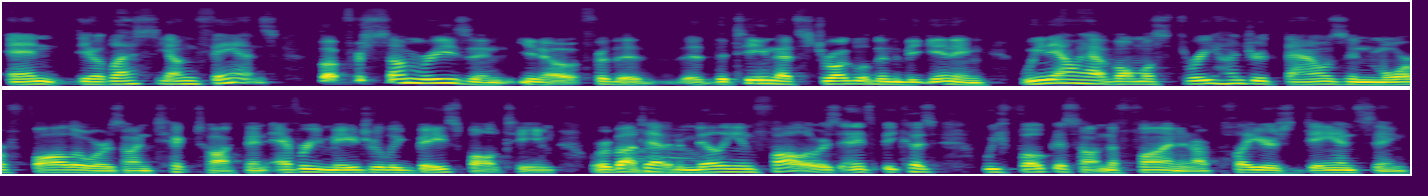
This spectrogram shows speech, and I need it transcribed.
and there are less young fans. But for some reason, you know, for the, the, the team that struggled in the beginning, we now have almost 300,000 more followers on TikTok than every Major League Baseball team. We're about wow. to have a million followers. And it's because we focus on the fun and our players dancing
